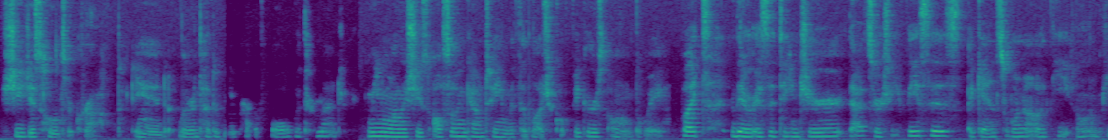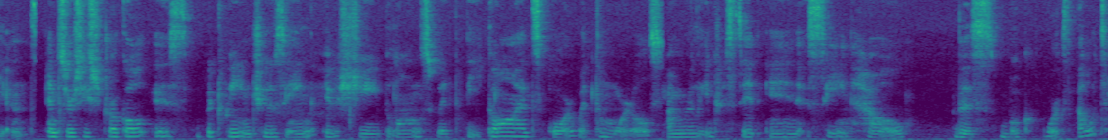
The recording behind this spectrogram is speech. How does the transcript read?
she just holds her craft and learns how to be powerful with her magic. Meanwhile, she's also encountering mythological figures along the way. But there is a danger that Circe faces against one of the Olympians. And Circe's struggle is between choosing if she belongs with the gods or with the mortals. I'm really interested in seeing how this book works out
